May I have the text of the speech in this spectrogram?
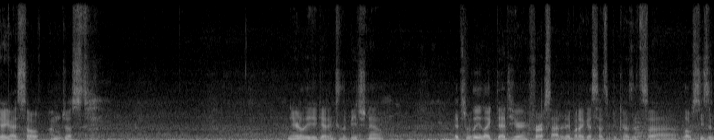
Okay guys, so I'm just nearly getting to the beach now. It's really like dead here for a Saturday, but I guess that's because it's uh, low season.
